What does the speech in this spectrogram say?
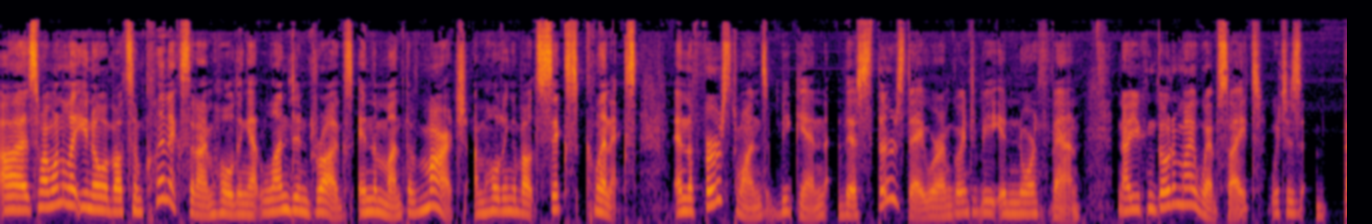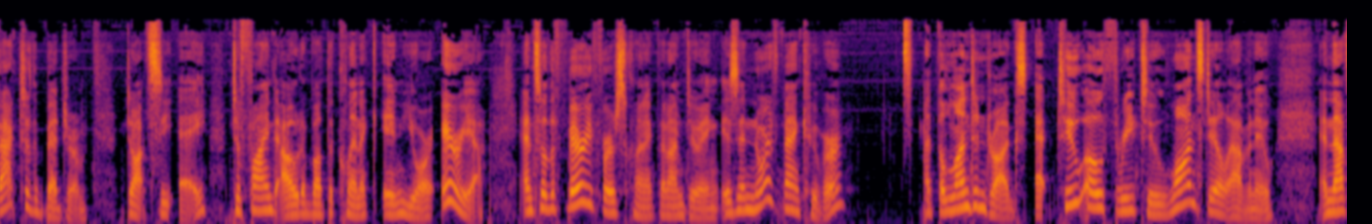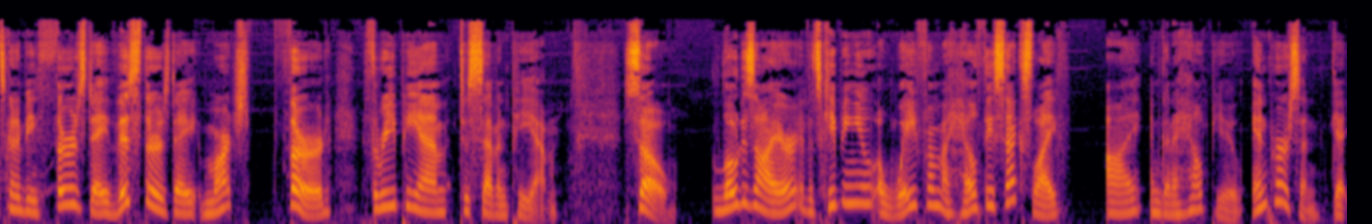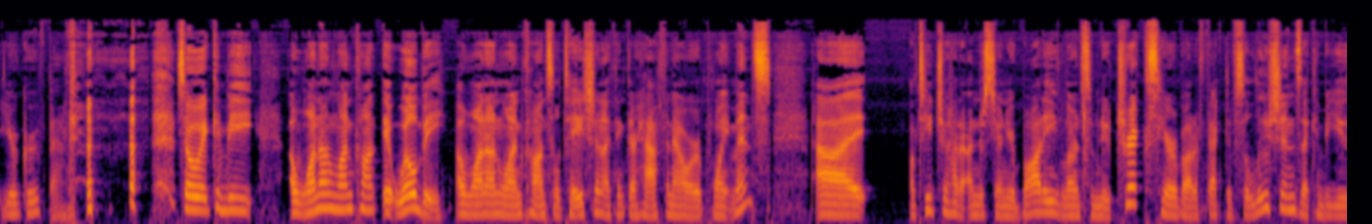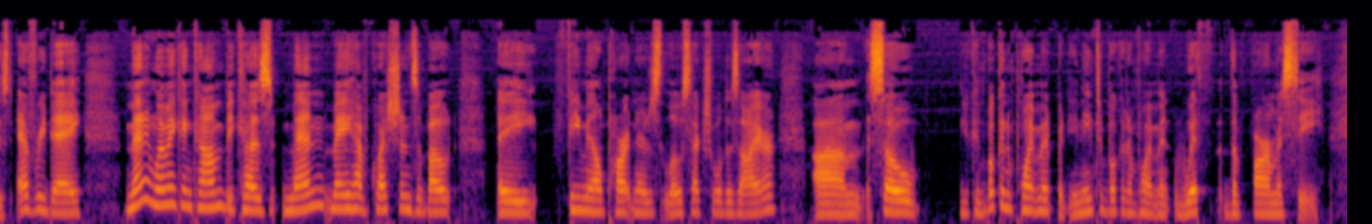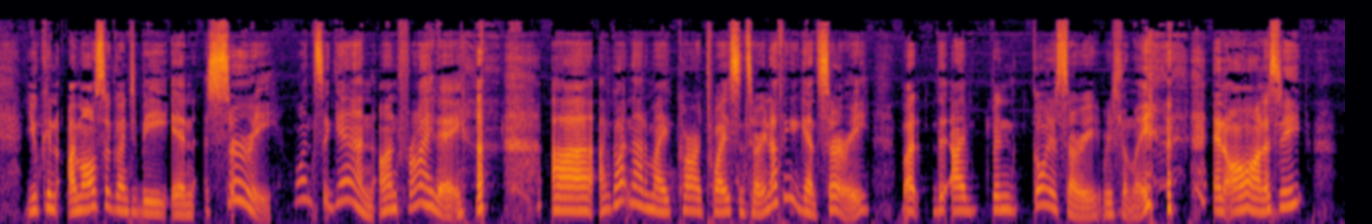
Uh, so I want to let you know about some clinics that I'm holding at London Drugs in the month of March. I'm holding about six clinics. And the first ones begin this Thursday, where I'm going to be in North Van. Now, you can go to my website, which is backtothebedroom.ca, to find out about the clinic in your area. And so the very first clinic that I'm doing is in North Vancouver at the London Drugs at 2032 Lonsdale Avenue. And that's going to be Thursday, this Thursday, March 3rd, 3 p.m. to 7 p.m. So, low desire, if it's keeping you away from a healthy sex life, I am going to help you in person get your groove back. so it can be a one-on-one con- it will be a one-on-one consultation. I think they're half an hour appointments. Uh, I'll teach you how to understand your body, learn some new tricks, hear about effective solutions that can be used every day. Men and women can come because men may have questions about a female partner's low sexual desire. Um, so you can book an appointment, but you need to book an appointment with the pharmacy. You can. I'm also going to be in Surrey once again on Friday. uh, I've gotten out of my car twice in Surrey. Nothing against Surrey, but th- I've been going to Surrey recently. in all honesty,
